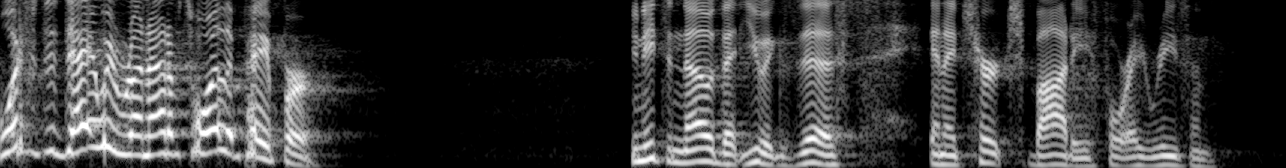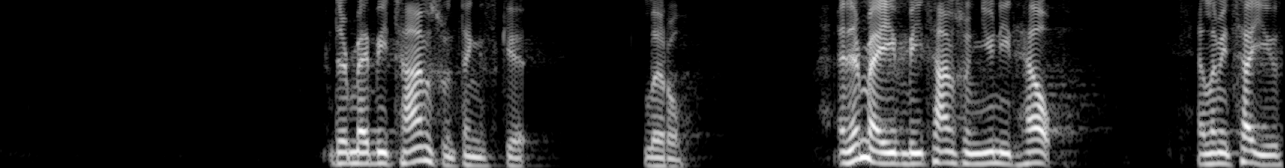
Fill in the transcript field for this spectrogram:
What if today we run out of toilet paper? You need to know that you exist in a church body for a reason. There may be times when things get little, and there may even be times when you need help. And let me tell you,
